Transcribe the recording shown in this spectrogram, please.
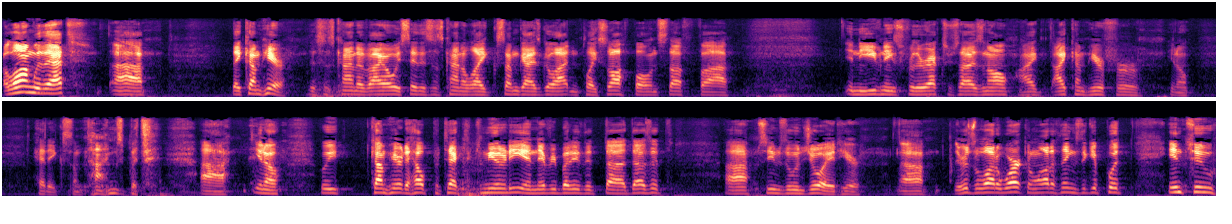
along with that, uh, they come here. This is kind of, I always say this is kind of like some guys go out and play softball and stuff in the evenings for their exercise and all. I, I come here for, you know, headaches sometimes, but, uh, you know, we come here to help protect the community, and everybody that uh, does it uh, seems to enjoy it here. Uh, there is a lot of work and a lot of things that get put into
